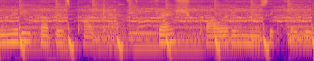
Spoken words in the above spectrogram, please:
Unity Brothers podcast, fresh quality music for your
